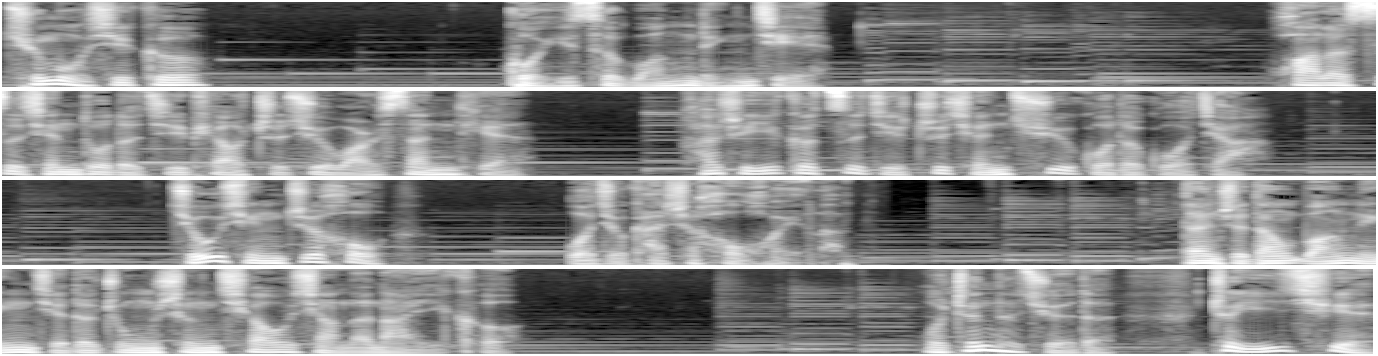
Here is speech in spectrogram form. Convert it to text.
去墨西哥过一次亡灵节，花了四千多的机票，只去玩三天，还是一个自己之前去过的国家。酒醒之后，我就开始后悔了。但是，当亡灵节的钟声敲响的那一刻，我真的觉得这一切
